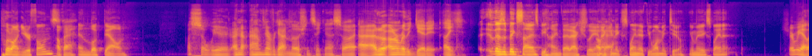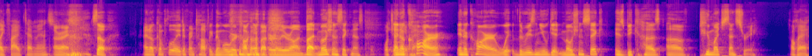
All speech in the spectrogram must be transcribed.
put on earphones Okay. and look down. That's so weird. I know, I've never gotten motion sickness, so I, I I don't I don't really get it. Like, There's a big science behind that actually, and I can explain it if you want me to. You want me to explain it? Sure, we got like five ten minutes. All right. so I know completely different topic than what we were talking about earlier on, but motion sickness. We'll in a get back. car, in a car, w- the reason you get motion sick is because of too much sensory. Okay.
